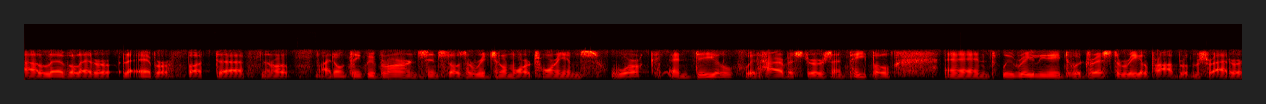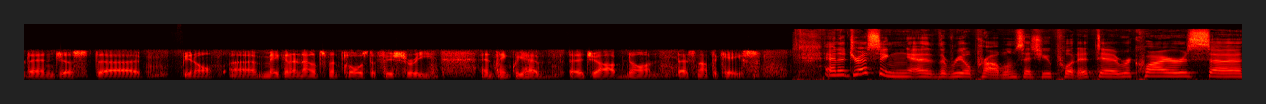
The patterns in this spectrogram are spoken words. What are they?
uh, level ever, ever. But uh, you know, I don't think we've learned since those original moratoriums work and deal with harvesters and people, and we really need to address the real problems rather than just uh, you know uh, make an announcement, close the fishery, and think we have a job done. That's not the case. And addressing uh, the real problems, as you put it, uh, requires uh,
